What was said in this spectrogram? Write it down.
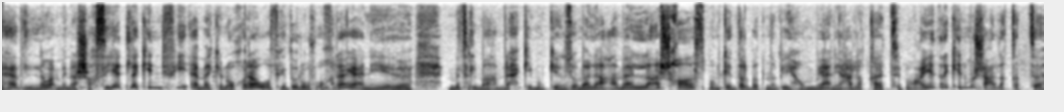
هذا النوع من الشخصيات لكن في أماكن أخرى وفي ظروف أخرى يعني مثل ما عم نحكي ممكن زملاء عمل أشخاص ممكن تربطنا بهم يعني علاقات معينة لكن مش علاقة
